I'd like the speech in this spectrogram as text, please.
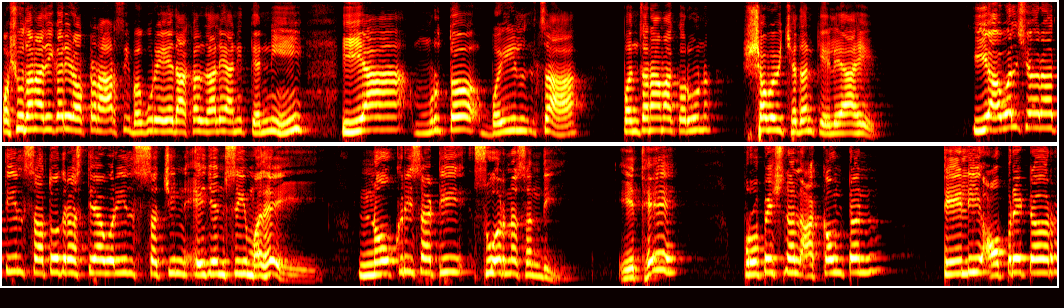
पशुधन अधिकारी डॉक्टर आर सी भगुरे हे दाखल झाले आणि त्यांनी या मृत बैलचा पंचनामा करून शवविच्छेदन केले आहे. यावल शहरातील सातोद रस्त्यावरील सचिन एजन्सीमध्ये नोकरीसाठी सुवर्णसंधी. येथे professional accountant Tally operator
